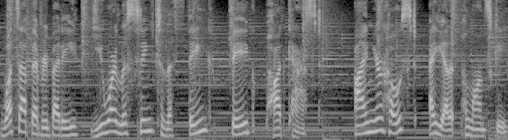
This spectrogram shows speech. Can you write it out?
What's up, everybody? You are listening to the Think Big podcast. I'm your host, Ayelet Polonsky,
